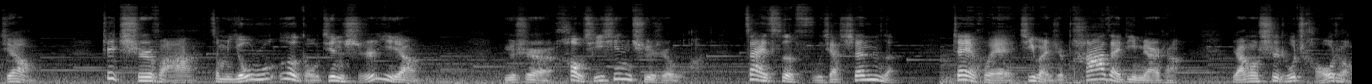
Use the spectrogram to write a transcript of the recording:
叫，这吃法怎么犹如恶狗进食一样？于是好奇心驱使我，再次俯下身子，这回基本是趴在地面上，然后试图瞅瞅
